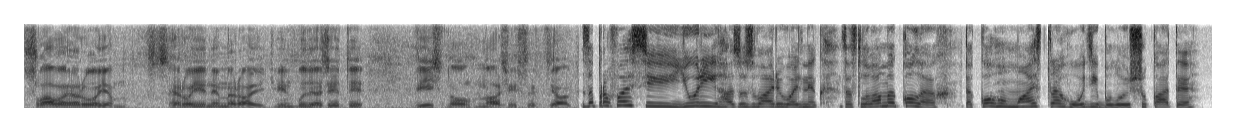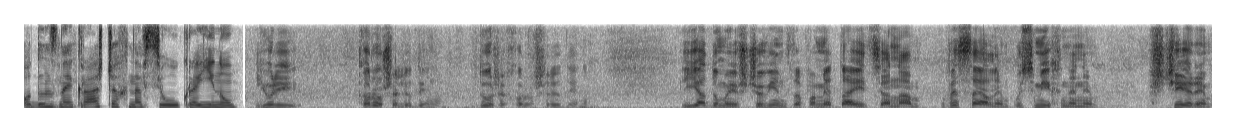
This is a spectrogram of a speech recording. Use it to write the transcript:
Слава героям! Герої не вмирають. Він буде жити вічно в наших серцях. За професією Юрій газозварювальник. За словами колег, такого майстра годі було й шукати. Один з найкращих на всю Україну. Юрій хороша людина, дуже хороша людина. І я думаю, що він запам'ятається нам веселим, усміхненим, щирим,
